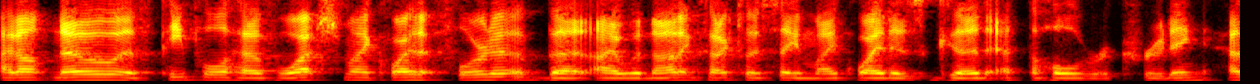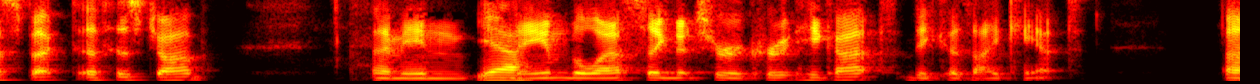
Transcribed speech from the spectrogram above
I don't know if people have watched Mike White at Florida, but I would not exactly say Mike White is good at the whole recruiting aspect of his job. I mean, Yeah. name the last signature recruit he got because I can't. Um,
